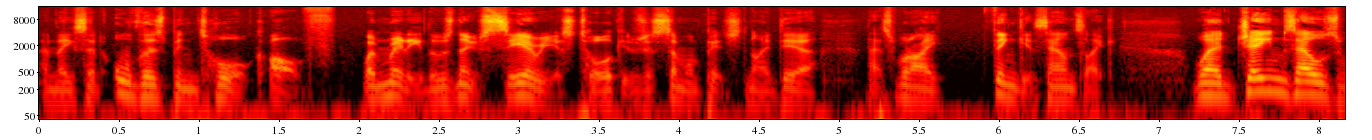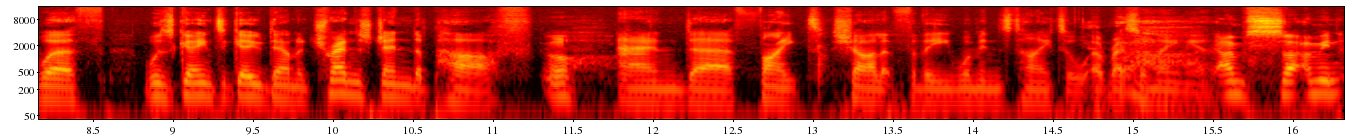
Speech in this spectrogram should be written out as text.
and they said, Oh, there's been talk of. When really, there was no serious talk. It was just someone pitched an idea. That's what I think it sounds like. Where James Ellsworth was going to go down a transgender path Oh. and uh, fight Charlotte for the women's title at WrestleMania. I'm so. I mean,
